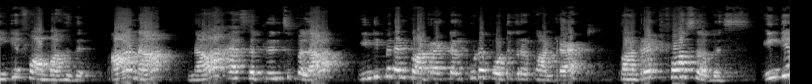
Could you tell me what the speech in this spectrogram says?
இங்கே ஃபார்ம் ஆகுது. ஆனா நான் ஆஸ் அ பிரின்சிபலா இண்டிபெண்டன்ட் கான்ட்ராக்டர் கூட போட்டுக்கிற கான்ட்ராக்ட் கான்ட்ராக்ட் ஃபார் சர்வீஸ் இங்கே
